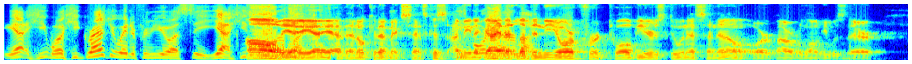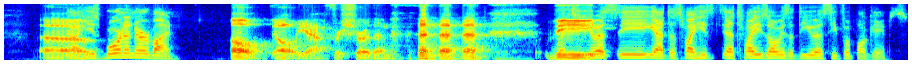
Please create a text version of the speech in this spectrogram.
Yeah, he well, he graduated from USC. Yeah, he's. Oh yeah, yeah, yeah. Then okay, that makes sense. Because I mean, a guy that lived in New York for 12 years doing SNL or however long he was there. Uh, he's born in Irvine. Oh, oh yeah, for sure. Then the USC. Yeah, that's why he's that's why he's always at the USC football games.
